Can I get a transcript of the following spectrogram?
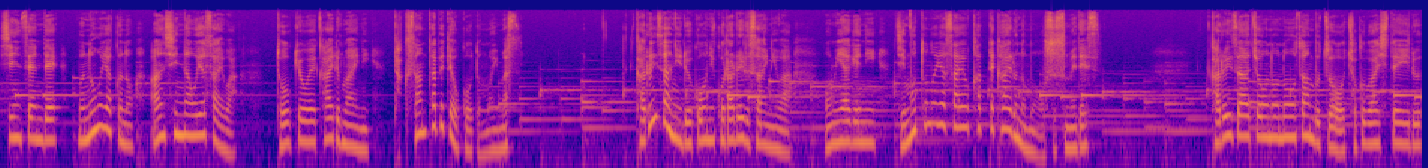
新鮮で無農薬の安心なお野菜は東京へ帰る前にたくさん食べておこうと思います。軽井沢に旅行に来られる際にはお土産に地元の野菜を買って帰るのもおすすめです。軽井沢町の農産物を直売している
